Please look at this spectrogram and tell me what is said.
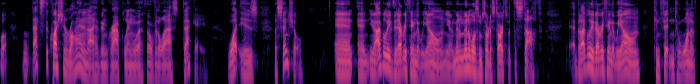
Well, that's the question Ryan and I have been grappling with over the last decade. What is essential? And, and, you know, I believe that everything that we own, you know, minimalism sort of starts with the stuff but I believe everything that we own can fit into one of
